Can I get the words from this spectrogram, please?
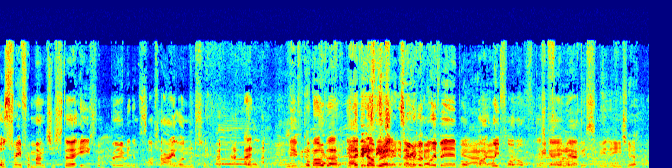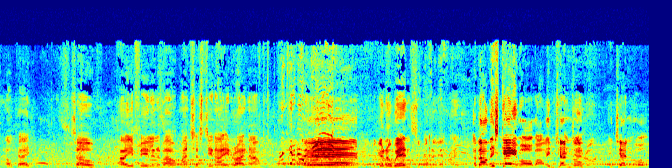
us three from Manchester, he's from Birmingham slash Ireland. and you've come over, you're living over here? Two of them live here, but yeah, like yeah. we've flown over for this we've game. yeah. this to meet these, yeah. Okay. So, how are you feeling about Manchester United right now? We're gonna Uh, We're going to win. So about this game or about in general? In general. In general.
